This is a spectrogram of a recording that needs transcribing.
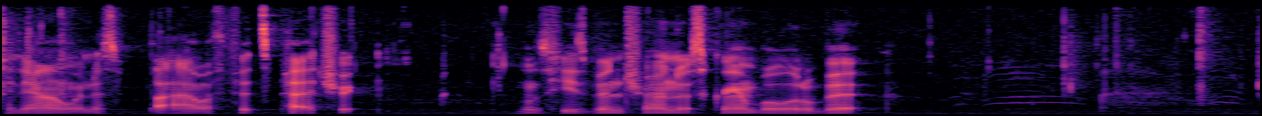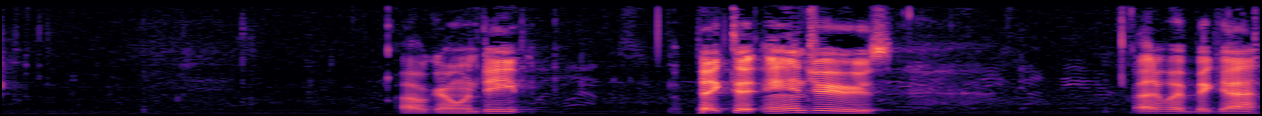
And now I'm going to spy with Fitzpatrick. He's been trying to scramble a little bit. Oh, going deep. Picked it, Andrews. By the way, big guy.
